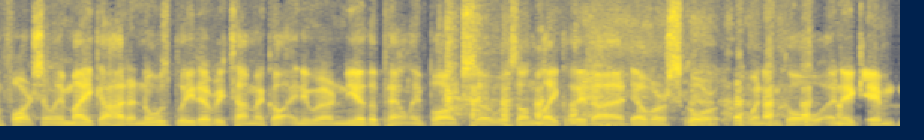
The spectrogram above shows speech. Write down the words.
Unfortunately, Mike, I had a nosebleed every time I got anywhere near the penalty box, so it was unlikely that I'd ever score the winning goal in a game.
